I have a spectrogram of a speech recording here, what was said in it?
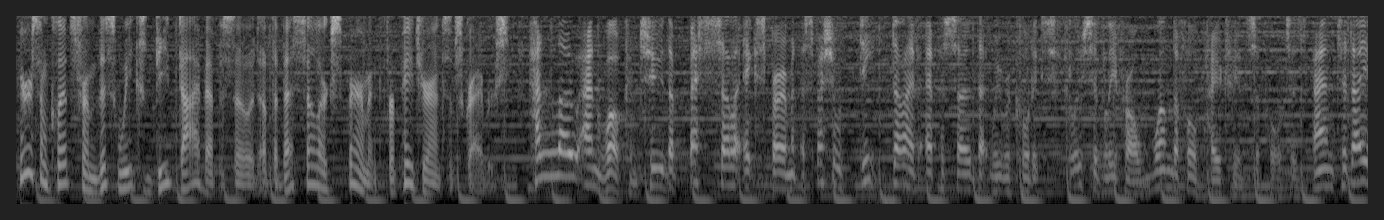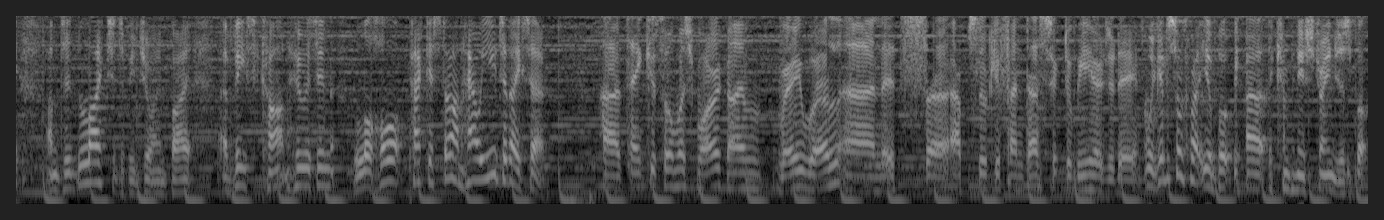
Here are some clips from this week's deep dive episode of the Bestseller Experiment for Patreon subscribers. Hello and welcome to the Bestseller Experiment, a special deep dive episode that we record exclusively for our wonderful Patreon supporters. And today I'm delighted to be joined by Awais Khan, who is in Lahore, Pakistan. How are you today, sir? Uh, thank you so much, Mark. I'm very well, and it's uh, absolutely fantastic to be here today. We're going to talk about your book, uh, The Company of Strangers, but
